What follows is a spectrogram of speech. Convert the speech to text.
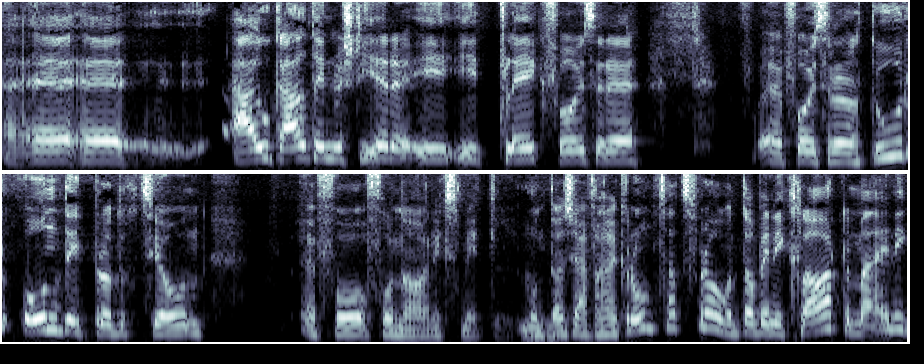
äh, äh, auch Geld investieren in, in die Pflege von unserer, äh, von unserer Natur und in die Produktion äh, von, von Nahrungsmitteln. Mhm. Und das ist einfach eine Grundsatzfrage. Und da bin ich klar der Meinung,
